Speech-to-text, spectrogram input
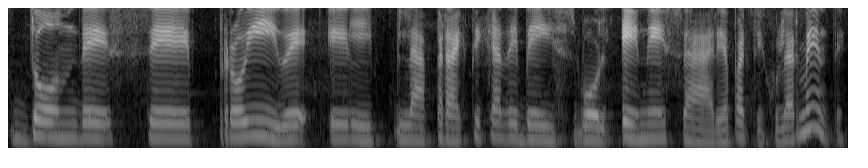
donde se prohíbe el- la práctica de béisbol en esa área particularmente.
